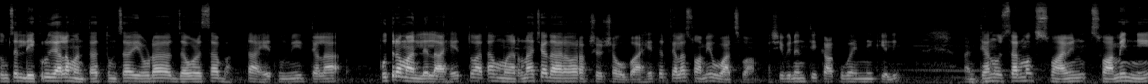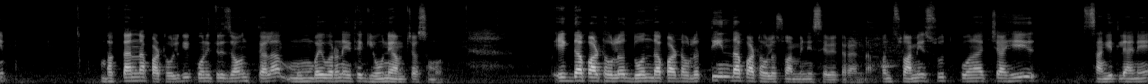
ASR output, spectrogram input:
तुमचं लेकरू ज्याला म्हणतात तुमचा एवढा जवळचा भक्त आहे तुम्ही त्याला पुत्र मानलेला आहे तो आता मरणाच्या दारावर अक्षरशः उभा आहे तर त्याला स्वामी वाचवा अशी विनंती काकूबाईंनी केली. आणि त्यानुसार मग स्वामी स्वामींनी भक्तांना पाठवलं की कोणीतरी जाऊन त्याला मुंबईवरनं इथे घेऊन ये आमच्यासमोर एकदा पाठवलं दोनदा पाठवलं तीनदा पाठवलं स्वामींनी सेवेकरांना. पण स्वामी सूत कोणाच्याही सांगितल्याने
